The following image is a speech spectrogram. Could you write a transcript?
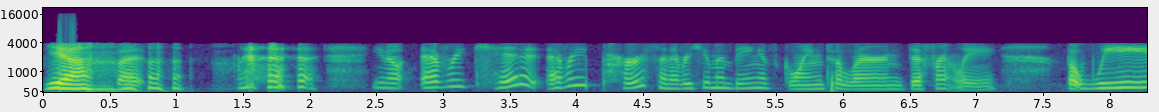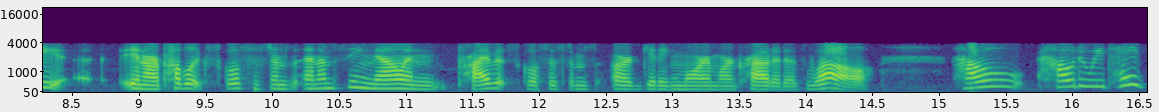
Yeah. But you know, every kid, every person, every human being is going to learn differently. But we in our public school systems and I'm seeing now in private school systems are getting more and more crowded as well. How how do we take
